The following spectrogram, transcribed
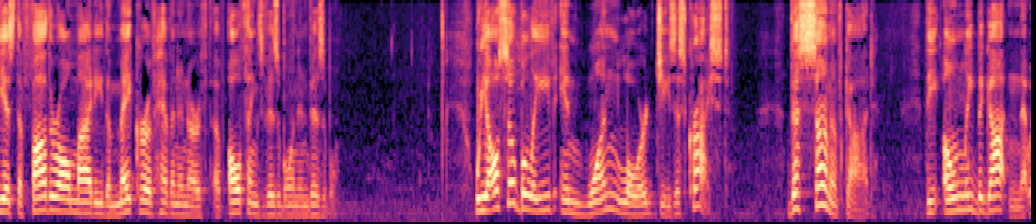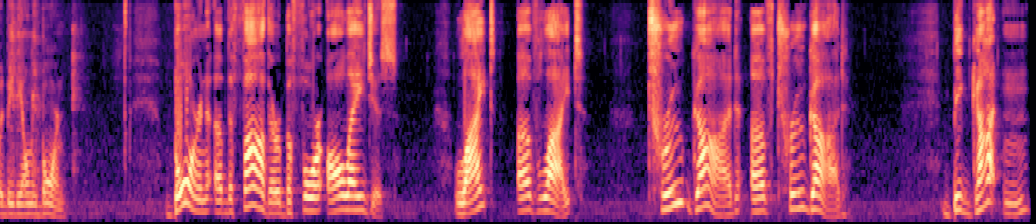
he is the Father Almighty, the maker of heaven and earth, of all things visible and invisible. We also believe in one Lord Jesus Christ, the Son of God, the only begotten, that would be the only born, born of the Father before all ages, light of light, true God of true God, begotten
